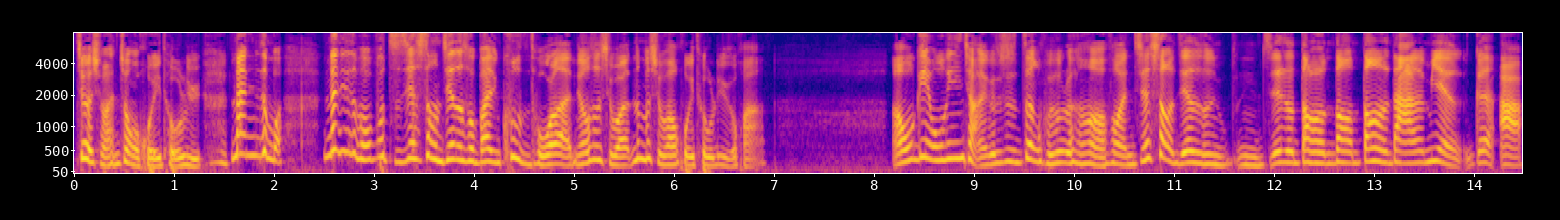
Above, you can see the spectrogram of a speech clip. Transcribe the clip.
就喜欢这种回头率，那你怎么，那你怎么不直接上街的时候把你裤子脱了？你要是喜欢那么喜欢回头率的话，啊，我给你我给你讲一个，就是这个回头率很好的方法，你直接上街的时候，你你直接就当当当着大家的面跟啊，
